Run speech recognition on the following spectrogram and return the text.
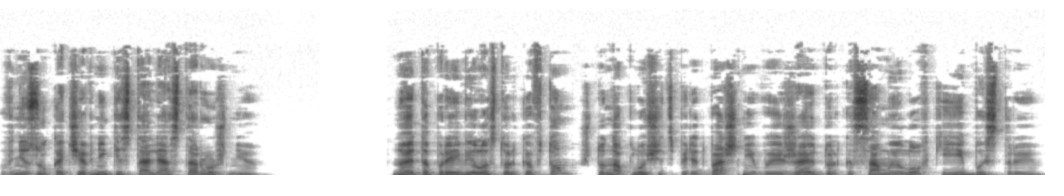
Внизу кочевники стали осторожнее. Но это проявилось только в том, что на площадь перед башней выезжают только самые ловкие и быстрые.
